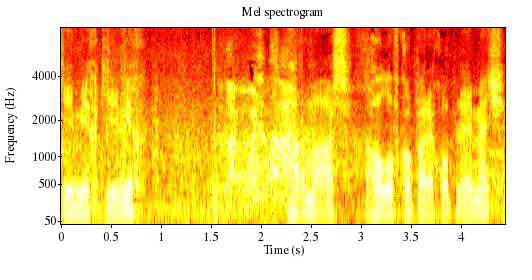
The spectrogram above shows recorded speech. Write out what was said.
Кіміх, кіміх. Гармаш. Головко перехоплює м'яч.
